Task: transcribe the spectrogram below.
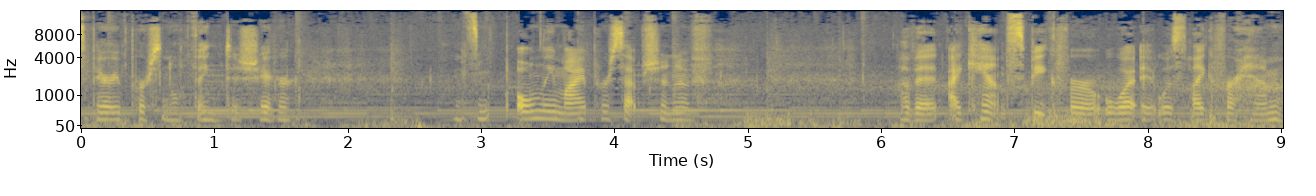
It's a very personal thing to share. It's only my perception of of it. I can't speak for what it was like for him.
